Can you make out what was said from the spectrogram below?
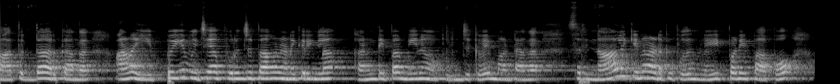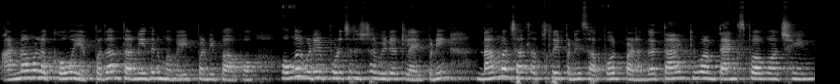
பார்த்துட்டு தான் இருக்காங்க. ஆனால் இப்போயும் விஜயா புரிஞ்சுப்பாங்கன்னு நினைக்கிறீங்களா? கண்டிப்பாக மீனவை புரிஞ்சிக்கவே மாட்டாங்க. சரி நாளைக்கு என்ன நடக்க போகுதுன்னு வெயிட் பண்ணி பார்ப்போம். அண்ணாமலை கோவம் எப்போ தான் தண்ணிது நம்ம வெயிட் பண்ணி பார்ப்போம். உங்கள் வீடியோ பிடிச்சிருந்துச்சுன்னா வீடியோக்கு லைக் பண்ணி நம்ம சேனல் சப்ஸ்கிரைப் பண்ணி சப்போர்ட் பண்ணுங்கள் thank you ma'am thanks for வாட்சிங்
